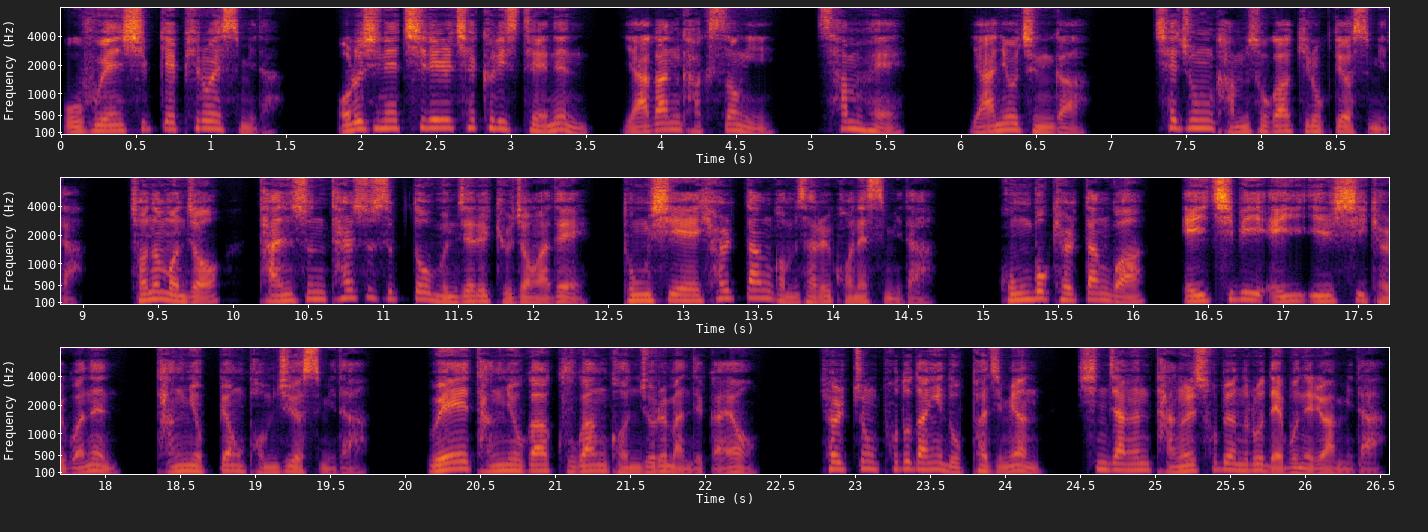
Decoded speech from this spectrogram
오후엔 쉽게 피로했습니다. 어르신의 7일 체크리스트에는 야간 각성이, 3회, 야뇨 증가, 체중 감소가 기록되었습니다. 저는 먼저 단순 탈수습도 문제를 교정하되 동시에 혈당 검사를 권했습니다. 공복 혈당과 HbA1c 결과는 당뇨병 범주였습니다. 왜 당뇨가 구강 건조를 만들까요? 혈중 포도당이 높아지면 신장은 당을 소변으로 내보내려 합니다.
